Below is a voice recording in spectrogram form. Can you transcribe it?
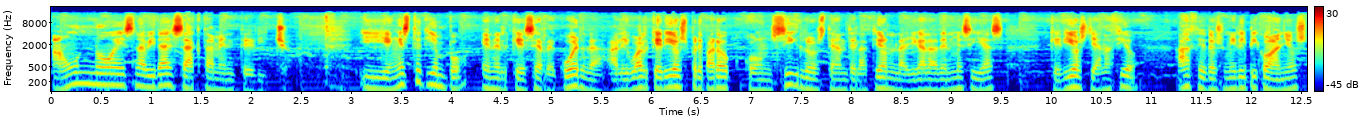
aún no es Navidad exactamente dicho. Y en este tiempo en el que se recuerda, al igual que Dios preparó con siglos de antelación la llegada del Mesías, que Dios ya nació hace dos mil y pico años,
